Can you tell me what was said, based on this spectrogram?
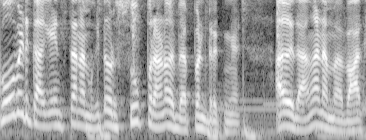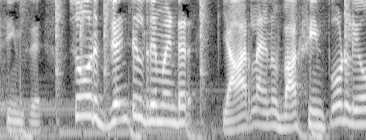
கோவிட்க்கு அகேன்ஸ்ட் தான் நம்மக்கிட்ட ஒரு சூப்பரான ஒரு வெப்பன் இருக்குங்க. அதுதாங்க நம்ம வேக்சின்ஸு ஸோ ஒரு ஜென்டில் ரிமைண்டர் யாரெல்லாம் இன்னும் வேக்சின் போடலையோ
